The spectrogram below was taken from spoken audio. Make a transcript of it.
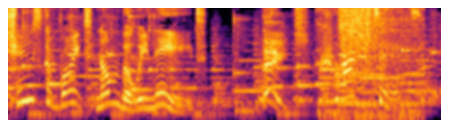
Choose the right number we need. Eight. Cracked it.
